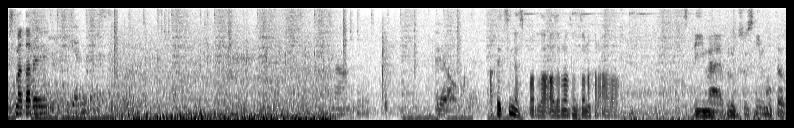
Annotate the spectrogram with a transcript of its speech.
Jsme tady. A teď si nespadla a zrovna jsem to nahrával. Spíme v luxusním hotelu.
